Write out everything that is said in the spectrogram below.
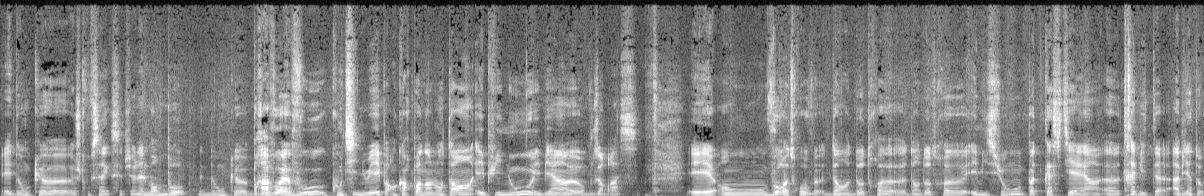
Et donc, euh, je trouve ça exceptionnellement beau. Donc, euh, bravo à vous, continuez encore pendant longtemps. Et puis nous, eh bien, euh, on vous embrasse. Et on vous retrouve dans d'autres, émissions podcastières très vite. À bientôt.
